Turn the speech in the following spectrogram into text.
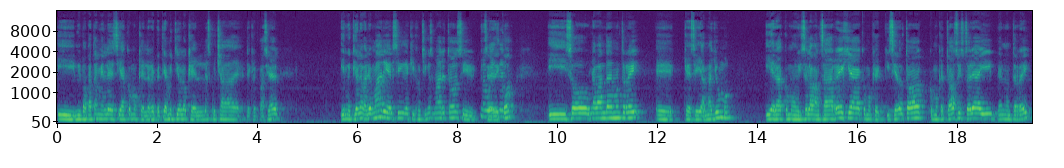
y mi papá también le decía como que le repetía a mi tío lo que él escuchaba de, de que pasía él. Y mi tío le valió madre y él sí, de que dijo chingue su madre todos y se dedicó. Y hizo una banda de Monterrey eh, que se llama Jumbo. Y era como hizo la avanzada regia, como que hicieron todo, como que toda su historia ahí en Monterrey.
